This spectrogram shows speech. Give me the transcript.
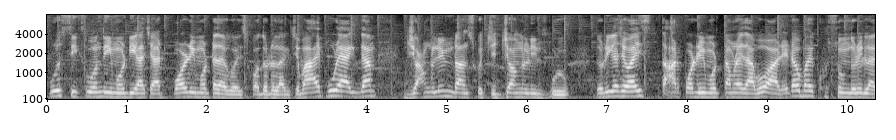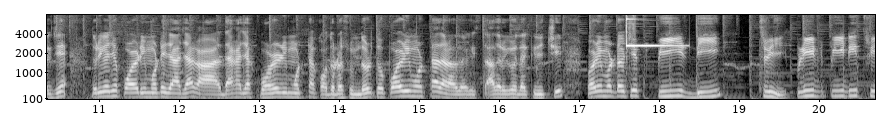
পুরো সিক্স পর্যন্ত ইমোটি আছে, আর পরের ইমোটটা দেখো কতটা লাগছে। ভাই, পুরো একদম জঙ্গলিন ডান্স করছে জঙ্গলিন পুরো। তো ঠিক আছে ভাই তারপরের রিমোটটা আমরা যাব আর এটাও ভাই খুব সুন্দরই লাগছে। তো ঠিক আছে, পরের রিমোটে যা যাক, আর দেখা যাক পরের রিমোটটা কতটা সুন্দর। তো পরের রিমোটটা দাঁড়াও, দেখিস তাদেরকে দেখিয়ে দিচ্ছি। পরের রিমোটটা হচ্ছে PD three P PD three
